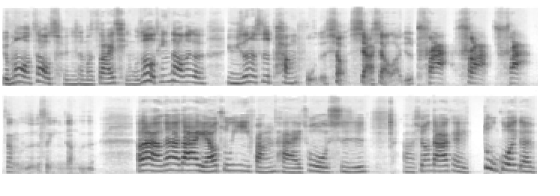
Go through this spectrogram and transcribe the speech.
有没有造成什么灾情？我只有听到那个雨真的是滂沱的下下下来，就是唰唰唰这样子的声音，这样子。好啦，那大家也要注意防台措施啊！希望大家可以度过一个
